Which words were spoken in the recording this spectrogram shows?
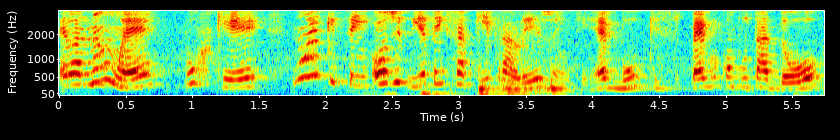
Ela não é porque não é que tem, hoje em dia tem isso aqui para ler, gente. É books, pega o computador,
